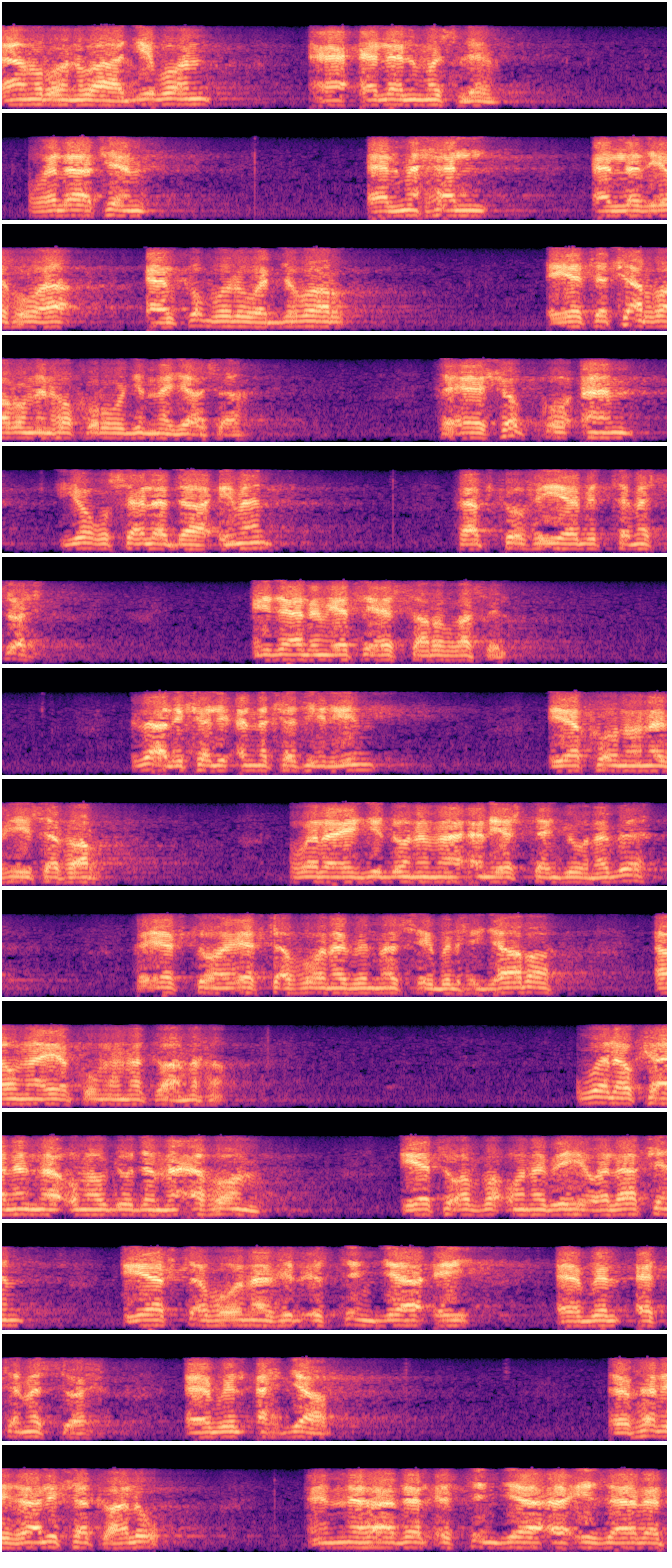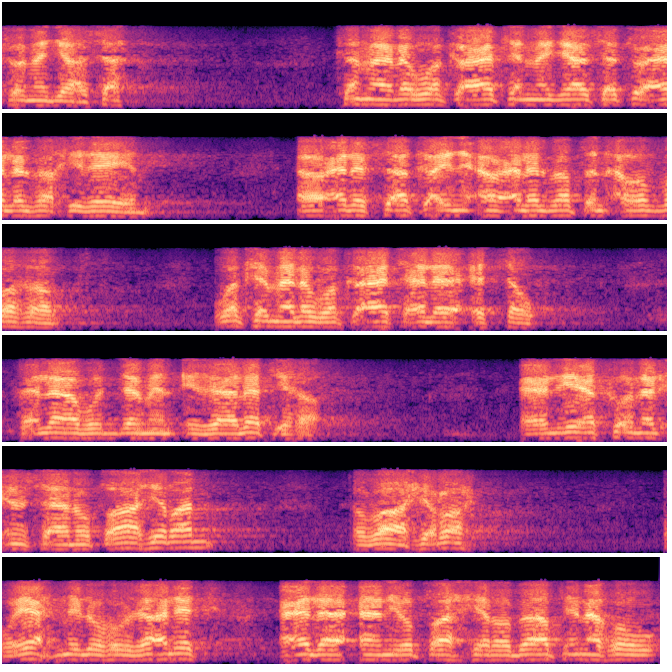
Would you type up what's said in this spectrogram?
أمر واجب على المسلم. ولكن المحل الذي هو الكبر والدبر يتكرر منه خروج النجاسة. فيشق أن يغسل دائما فاكتفي بالتمسح إذا لم يتيسر الغسل. ذلك لأن كثيرين يكونون في سفر ولا يجدون ماء يستنجون به فيكتفون بالمسح بالحجارة أو ما يقوم مقامها. ولو كان الماء موجودا معهم يتوضؤون به ولكن يكتفون في الاستنجاء بالتمسح بالأحجار. فلذلك قالوا إن هذا الاستنجاء إزالة نجاسة كما لو وقعت النجاسة على الفخذين. أو على الساقين أو على البطن أو الظهر وكما لو وقعت على الثوب فلا بد من إزالتها. ليكون الإنسان طاهرا ظاهرة ويحمله ذلك على أن يطهر باطنه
